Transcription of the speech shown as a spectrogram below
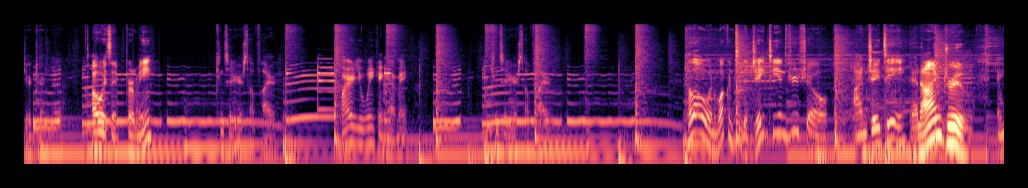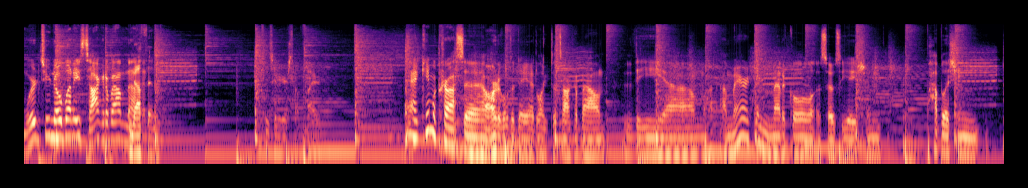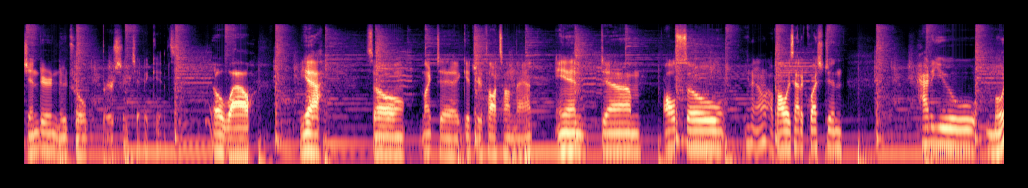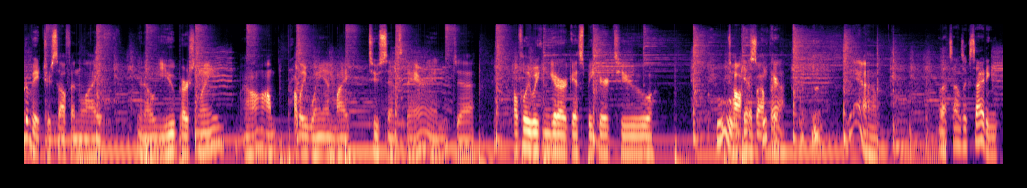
it's your turn to Oh, is it for me? consider yourself fired. Why are you winking at me? Consider yourself fired. Hello, and welcome to the JT and Drew Show. I'm JT, And I'm Drew. and we're two nobodies talking about nothing. Nothing. Consider yourself fired. I came across an article today I'd like to talk about. The um, American Medical Association publishing gender neutral birth certificates. Oh wow. Yeah. So, I'd like to get your thoughts on that. And um, also, you know, I've always had a question how do you motivate yourself in life? You know, you personally, well, I'll probably weigh in my two cents there. And uh, hopefully, we can get our guest speaker to Ooh, talk about speaker. that. yeah. Well, that sounds exciting.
